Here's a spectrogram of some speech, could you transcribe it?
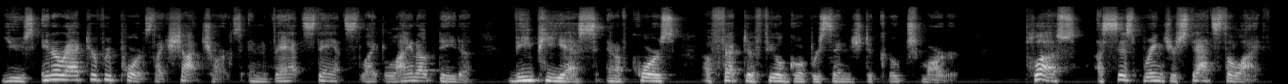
Use interactive reports like shot charts and advanced stats like lineup data, VPS, and of course, effective field goal percentage to coach smarter. Plus, Assist brings your stats to life.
